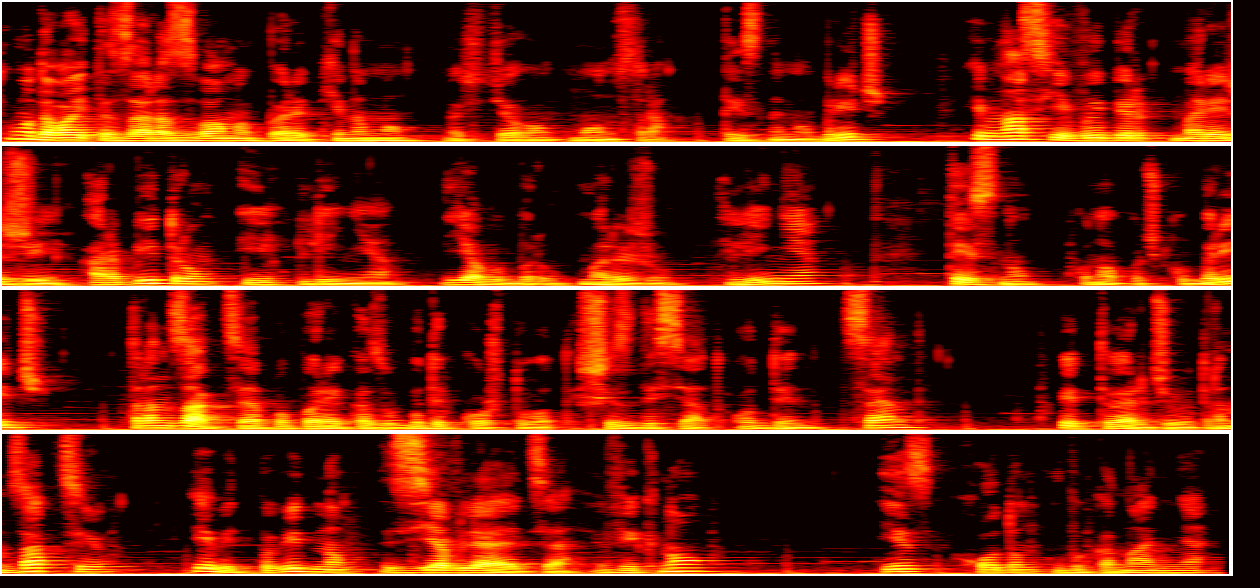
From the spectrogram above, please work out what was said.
Тому давайте зараз з вами перекинемо ось цього монстра. Тиснемо Bridge. І в нас є вибір мережі Arbitrum і лінія. Я виберу мережу лінія. Тисну кнопочку Bridge. Транзакція по переказу буде коштувати 61 цент. Підтверджую транзакцію. І відповідно з'являється вікно із ходом виконання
